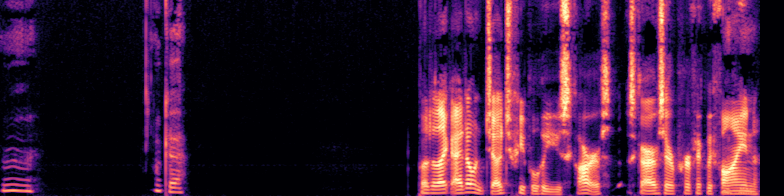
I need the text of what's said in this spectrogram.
Hmm. Okay. But like, I don't judge people who use scarves. Scarves are a perfectly fine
